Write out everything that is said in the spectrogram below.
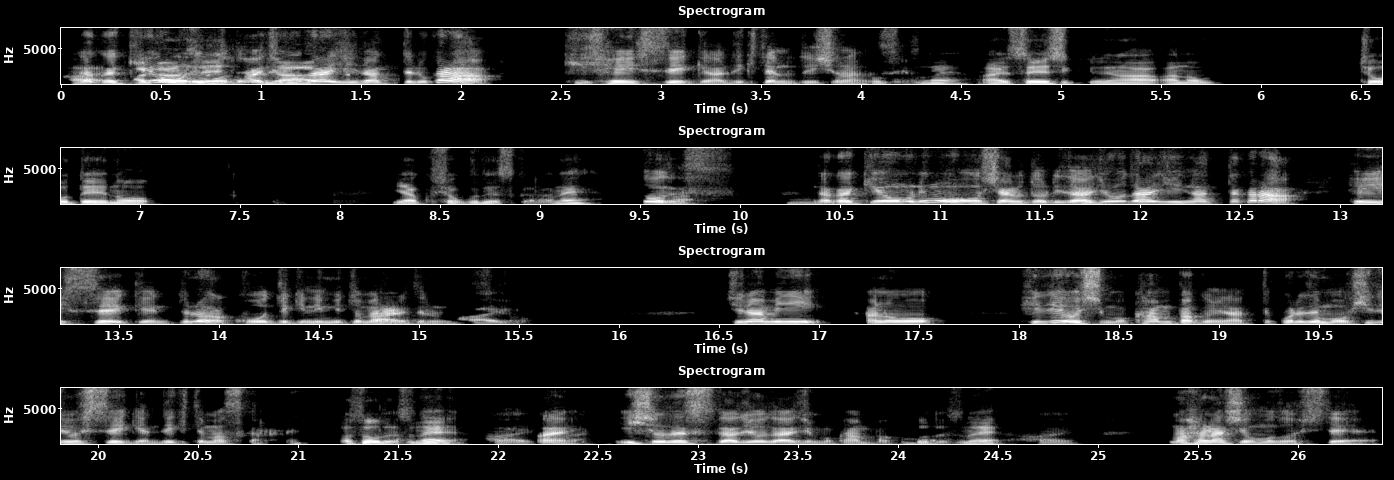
はい。だから清盛も大正式な丈夫大臣になってるから、平成政権ができてるのと一緒なんですよ。すね。はい、正式なあの朝廷の役職ですからね。そうです。うんだから清盛もおっしゃる通り、太政大臣になったから、平成政権っていうのが公的に認められてるんですよ。はいはちなみに、あの、秀吉も関白になって、これでもう秀吉政権できてますからね。あそうですね。はい。はい。一緒です、太政大臣も関白も。そうですね。はい。まあ、話を戻して、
